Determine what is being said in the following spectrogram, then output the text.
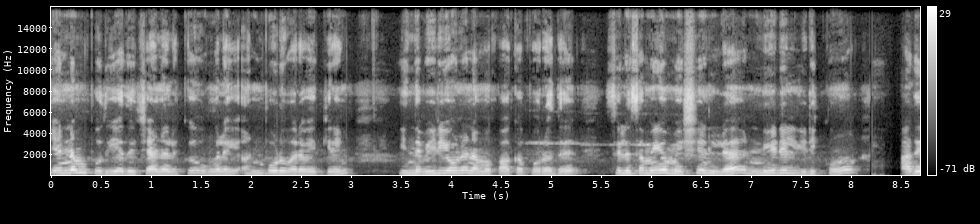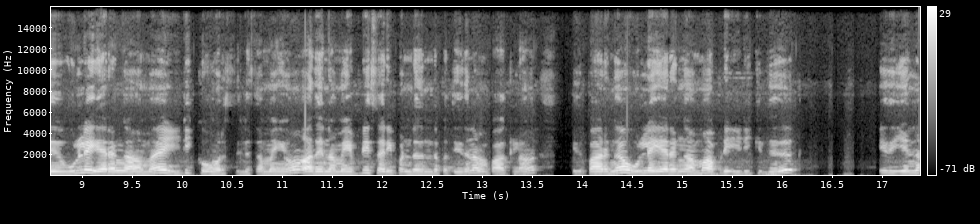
எண்ணம் புதியது சேனலுக்கு உங்களை அன்போடு வரவேற்கிறேன். இந்த வீடியோவில் நம்ம பார்க்க போகிறது சில சமயம் மிஷினில் நீடில் இடிக்கும். அது உள்ளே இறங்காமல் இடிக்கும் ஒரு சில சமயம். அதை நம்ம எப்படி சரி பண்ணுறதுன்ற பற்றி தான் நம்ம பார்க்கலாம். இது பாருங்கள் உள்ளே இறங்காமல் அப்படி இடிக்குது. இது என்ன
